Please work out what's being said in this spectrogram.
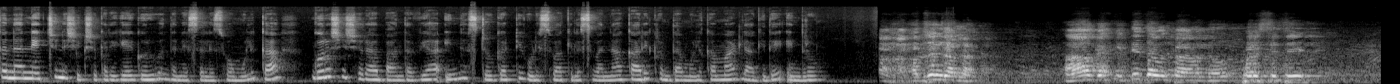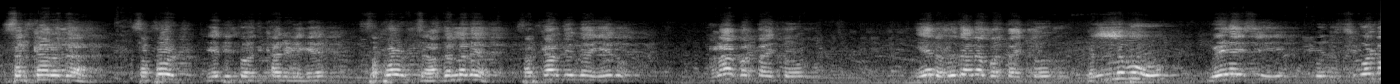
ತನ್ನ ನೆಚ್ಚಿನ ಶಿಕ್ಷಕರಿಗೆ ಗುರುವಂದನೆ ಸಲ್ಲಿಸುವ ಮೂಲಕ ಗುರು ಶಿಷ್ಯರ ಬಾಂಧವ್ಯ ಇನ್ನಷ್ಟು ಗಟ್ಟಿಗೊಳಿಸುವ ಕೆಲಸವನ್ನ ಕಾರ್ಯಕ್ರಮದ ಮೂಲಕ ಮಾಡಲಾಗಿದೆ ಎಂದರು. ಆಗ ಇದ್ದಿದ್ದಂತ ಒಂದು ಪರಿಸ್ಥಿತಿ ಸರ್ಕಾರದ ಸಪೋರ್ಟ್ ಏನಿತ್ತು ಅಧಿಕಾರಿಗಳಿಗೆ ಸಪೋರ್ಟ್ ಅದಲ್ಲದೆ ಸರ್ಕಾರದಿಂದ ಏನು ಹಣ ಬರ್ತಾ ಇತ್ತು ಏನು ಅನುದಾನ ಬರ್ತಾ ಇತ್ತು, ಎಲ್ಲವೂ ಮೇಳೈಸಿ ಒಂದು ಸುವರ್ಣ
